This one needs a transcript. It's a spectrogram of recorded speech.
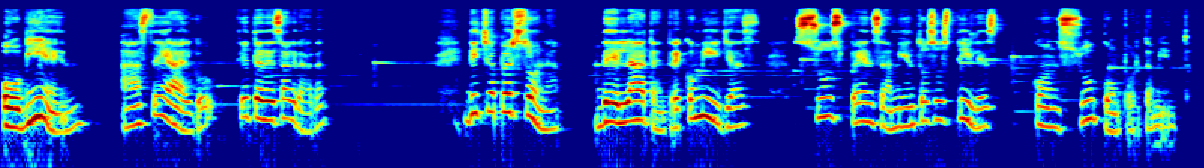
o bien hace algo que te desagrada, dicha persona delata, entre comillas, sus pensamientos hostiles con su comportamiento.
